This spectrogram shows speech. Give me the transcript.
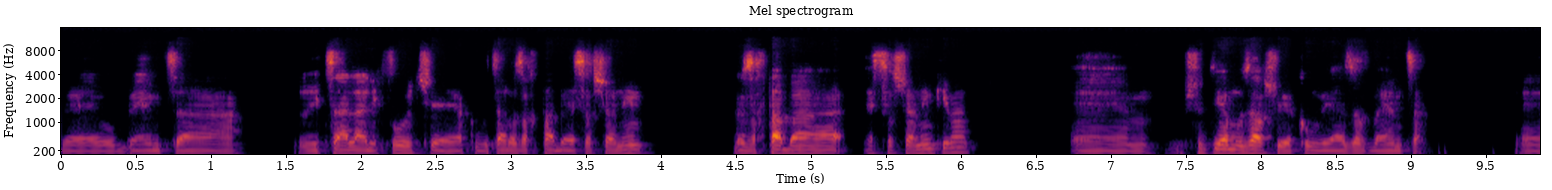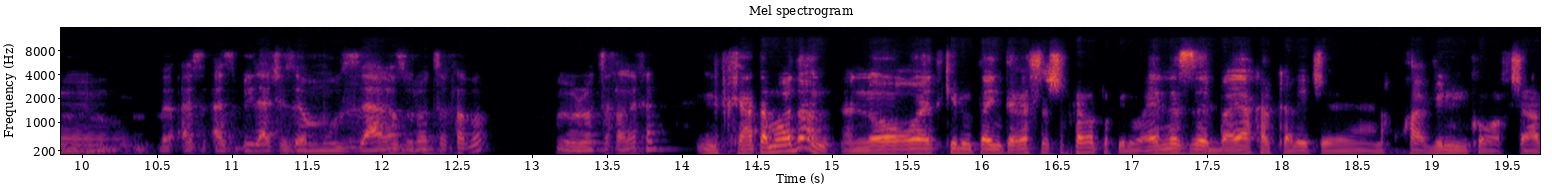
והוא באמצע ריצה לאליפות שהקבוצה לא זכתה בעשר שנים, לא זכתה בעשר שנים כמעט, אמ, פשוט יהיה מוזר שהוא יקום ויעזוב באמצע. אמ, אז, אז בגלל שזה מוזר אז הוא לא צריך לבוא? הוא לא צריך ללכת? מבחינת המועדון, אני לא רואה כאילו את האינטרס לשחרר אותו, כאילו אין לזה בעיה כלכלית שאנחנו חייבים למכור עכשיו.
